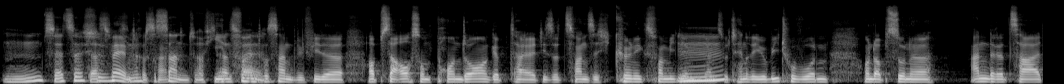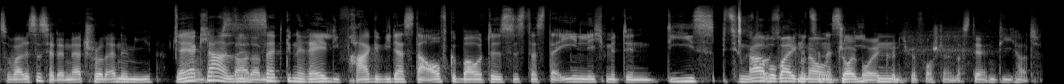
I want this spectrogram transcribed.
Mhm, das wäre Das wäre interessant. Auf jeden das wäre Fall. interessant, wie viele, ob es da auch so ein Pendant gibt, halt diese 20 Königsfamilien, die Mhm. dann zu Tenryubitu wurden und ob es so eine andere zahlt, so, weil es ist ja der Natural Enemy. Ja, ja, klar. Also es ist halt generell die Frage, wie das da aufgebaut ist. Ist das da ähnlich mit den Ds, beziehungsweise Ah, wobei, genau, Joyboy könnte ich mir vorstellen, dass der ein D hat.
